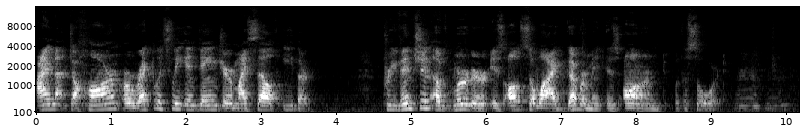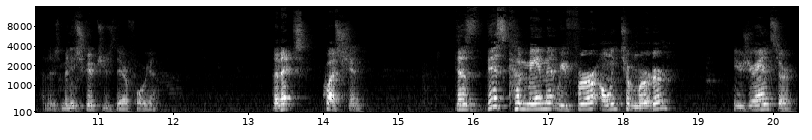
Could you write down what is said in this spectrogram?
I am not to harm or recklessly endanger myself either. Prevention of murder is also why government is armed with a sword. Mm-hmm. And there's many scriptures there for you. The next question Does this commandment refer only to murder? Here's your answer.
